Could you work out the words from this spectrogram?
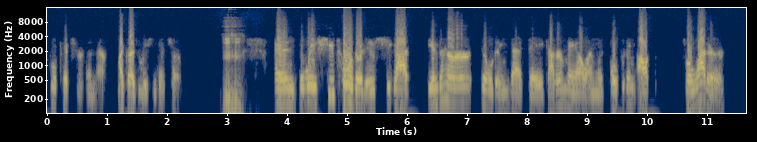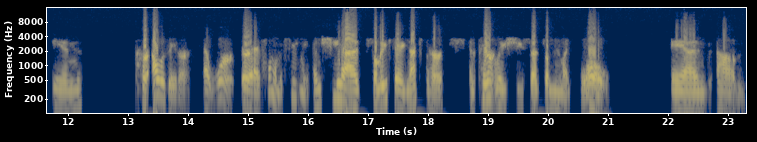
school picture in there, my graduation picture. Mm-hmm. And the way she told it is she got into her building that day, got her mail, and was opening up the letter in her elevator at work or at home, excuse me. And she had somebody staying next to her, and apparently she said something like "Whoa," and um,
